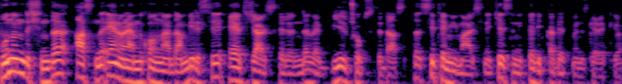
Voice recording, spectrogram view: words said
Bunun dışında aslında en önemli konulardan birisi e-ticaret sitelerinde ve birçok sitede aslında site mimarisine kesinlikle dikkat etmeniz gerekiyor.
